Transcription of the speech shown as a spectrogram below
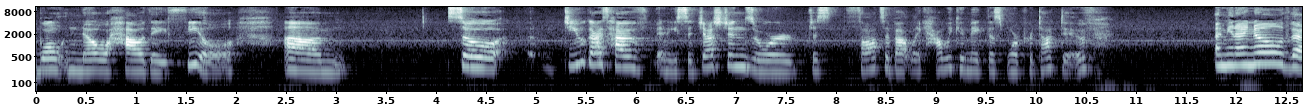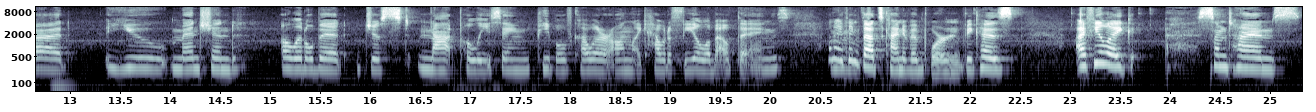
won't know how they feel. Um, so, do you guys have any suggestions or just thoughts about like how we can make this more productive? I mean, I know that you mentioned a little bit just not policing people of color on like how to feel about things. And mm-hmm. I think that's kind of important because I feel like sometimes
